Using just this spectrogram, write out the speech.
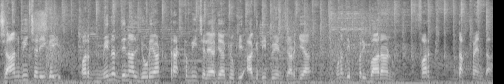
ਜਾਨ ਵੀ ਚਲੀ ਗਈ ਔਰ ਮਿਹਨਤ ਦੇ ਨਾਲ ਜੋੜਿਆ ਟਰੱਕ ਵੀ ਚਲਿਆ ਗਿਆ ਕਿਉਂਕਿ ਅੱਗ ਦੀ ਭੇਂਟ ਚੜ ਗਿਆ। ਉਹਨਾਂ ਦੇ ਪਰਿਵਾਰਾਂ ਨੂੰ ਫ਼ਰਕ ਤਾਂ ਪੈਂਦਾ।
